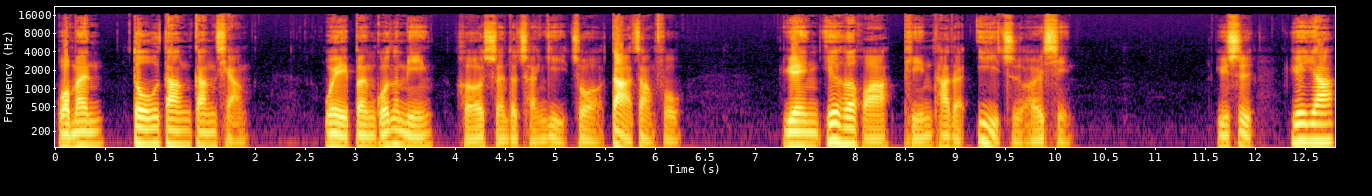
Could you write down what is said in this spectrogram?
我们都当刚强，为本国的民和神的诚意做大丈夫。”愿耶和华凭他的意志而行。于是约押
